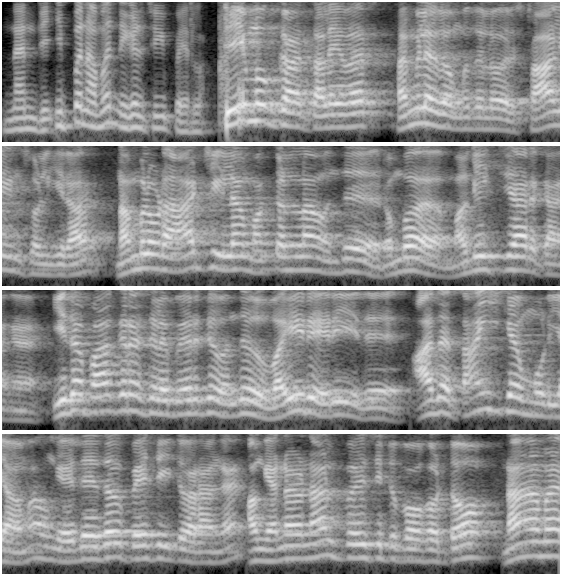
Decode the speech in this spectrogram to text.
நன்றி. இப்போ நம்ம நிகழ்ச்சிக்கு போயிடலாம். திமுக தலைவர் தமிழக முதல்வர் ஸ்டாலின் சொல்கிறார் நம்மளோட ஆட்சியில மக்கள்லாம் வந்து ரொம்ப மகிழ்ச்சியா இருக்காங்க. இதை பார்க்குற சில பேருக்கு வந்து வயிறு எரியுது. அதை தாங்கிக்க முடியாம அவங்க எதை ஏதோ பேசிக்கிட்டு வராங்க. அவங்க என்ன வேணாலும் பேசிட்டு போகட்டும். நாம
